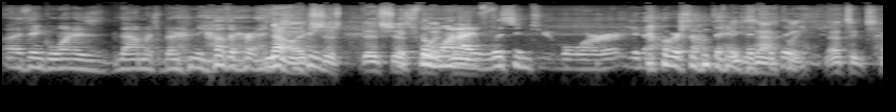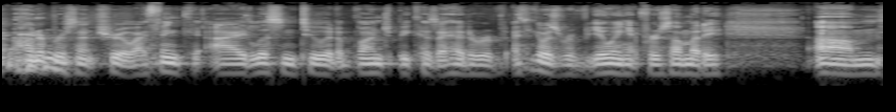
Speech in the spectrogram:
I think one is that much better than the other. I no, it's just it's just it's the one I listen to more, you know, or something. Exactly, like, that's hundred percent true. I think I listened to it a bunch because I had to. Re- I think I was reviewing it for somebody, um,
